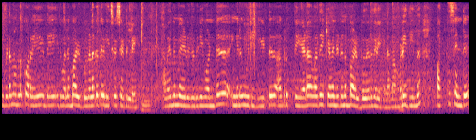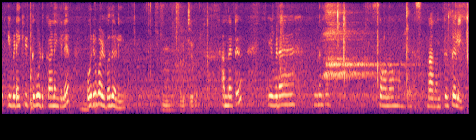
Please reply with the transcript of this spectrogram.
ഇവിടെ നമ്മൾ കുറേ ഇതേ ഇതുപോലെ ബൾബുകളൊക്കെ തെളിച്ച് വെച്ചിട്ടില്ലേ? ഇത് മെഴുകുതിരി കൊണ്ട് ഇങ്ങനെ ഉരുകിയിട്ട് ആ വൃത്തികേടാവാതിരിക്കാൻ വേണ്ടിയിട്ടാണ് ബൾബുകൾ തെളിയിക്കുന്നത് നമ്മൾ ഇതിൽ നിന്ന് പത്ത് സെന്റ് ഇവിടേക്ക് ഇട്ട് കൊടുക്കുകയാണെങ്കിൽ ഒരു ബൾബ് തെളിയും. എന്നിട്ട് ഇവിടെ സോളോ മൗണ്ടൻസ് നമുക്ക് തെളിയിക്കാം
